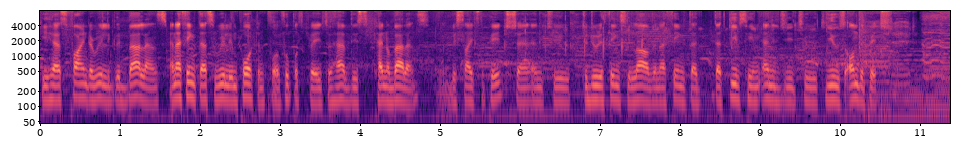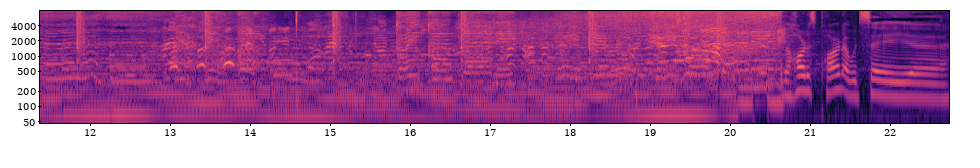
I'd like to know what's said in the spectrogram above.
he has found a really good balance, and I think that's really important for a football player to have this kind of balance besides the pitch and, and to, to do the things he loves. And I think that that gives him energy to, to use on the pitch. The hardest part, I would say, uh,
